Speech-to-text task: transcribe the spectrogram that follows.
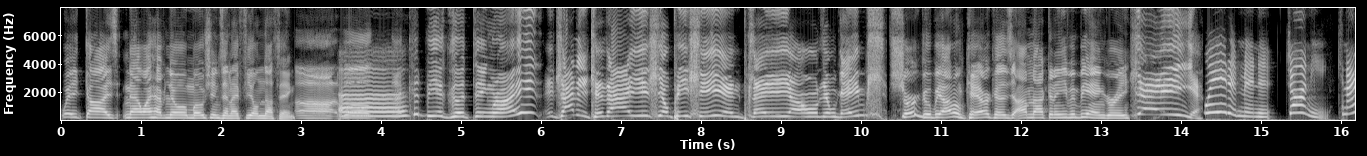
Wait, guys, now I have no emotions and I feel nothing. Uh, well, Uh. that could be a good thing, right? Hey, Johnny, can I use your PC and play uh, all your games? Sure, Gooby, I don't care because I'm not going to even be angry. Yay! Wait a minute. Johnny, can I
